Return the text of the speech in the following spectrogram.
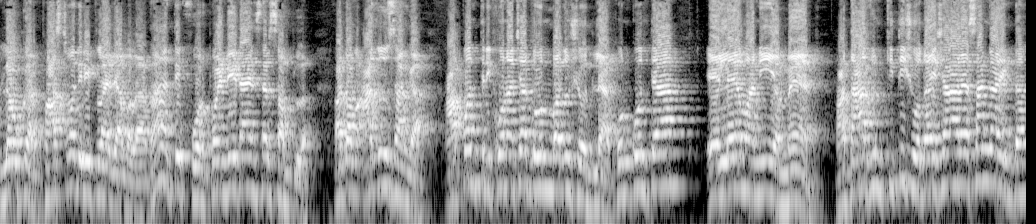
लवकर. फास्टमध्ये रिप्लाय द्या मला हा. ते फोर पॉईंट एट आन्सर संपलं. आता अजून सांगा आपण त्रिकोणाच्या दोन बाजू शोधल्या. कोणकोणत्या? एल एम आणि एम एन आता अजून किती शोधायच्या आल्या सांगा एकदा.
